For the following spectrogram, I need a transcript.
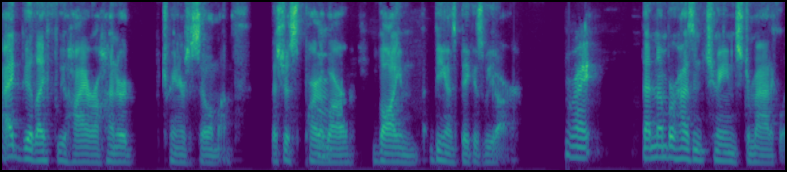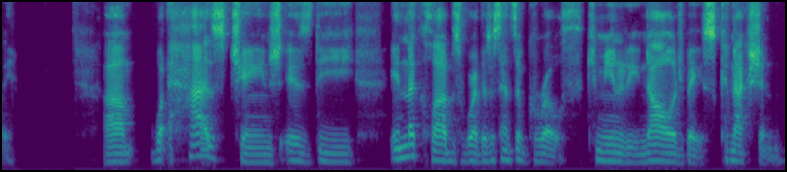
At Good Life, we hire 100 trainers or so a month. That's just part mm. of our volume being as big as we are. Right. That number hasn't changed dramatically. Um, what has changed is the in the clubs where there's a sense of growth, community, knowledge base, connection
